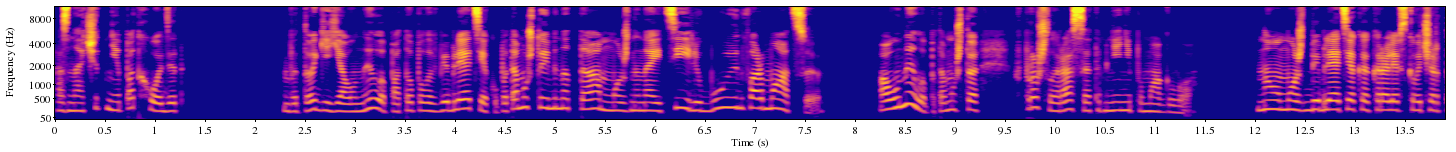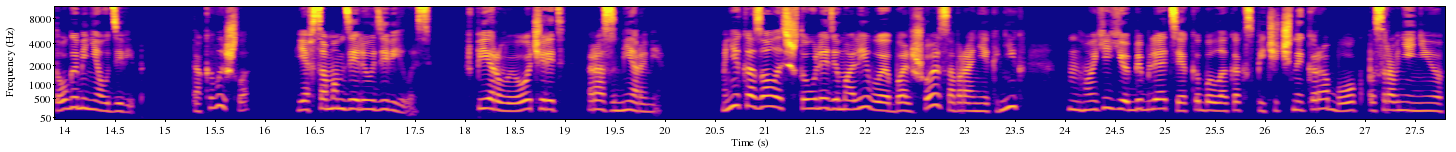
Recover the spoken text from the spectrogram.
а значит, не подходит. В итоге я уныло потопала в библиотеку, потому что именно там можно найти любую информацию. А уныло, потому что в прошлый раз это мне не помогло. Но, может, библиотека королевского чертога меня удивит? Так и вышло. Я в самом деле удивилась. В первую очередь размерами. Мне казалось, что у леди Маливы большое собрание книг, но ее библиотека была как спичечный коробок по сравнению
